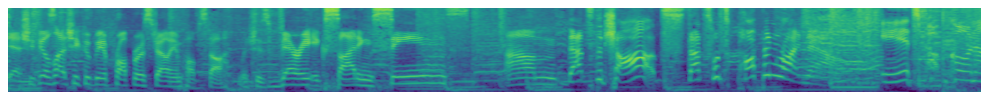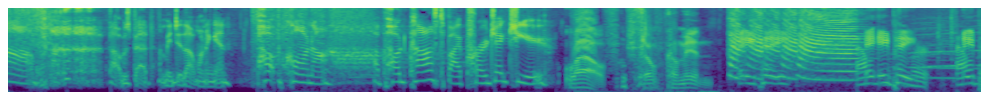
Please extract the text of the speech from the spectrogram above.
Yeah, she feels like she could be a proper Australian pop star, which is very exciting scenes. Um, that's the charts. That's what's popping right now. It's Pop Corner. that was bad. Let me do that one again. Pop Corner, a podcast by Project U. Lav, don't come in. EP. E- EP. EP.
